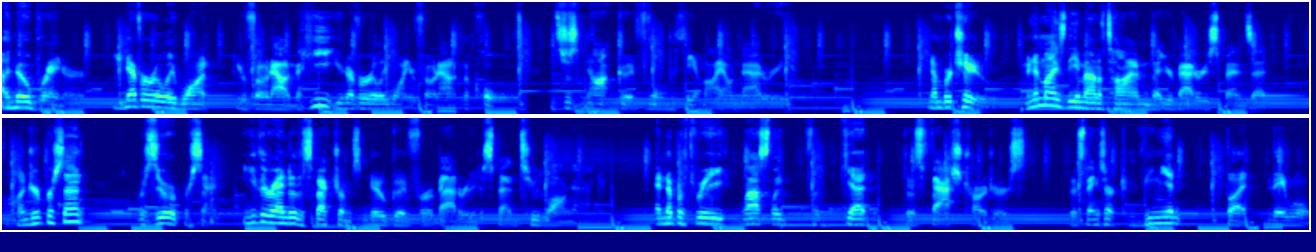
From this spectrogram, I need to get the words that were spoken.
a no brainer. You never really want your phone out in the heat, you never really want your phone out in the cold. It's just not good for the lithium ion battery. Number two, minimize the amount of time that your battery spends at 100% or 0%. Either end of the spectrum's no good for a battery to spend too long at. And number three, lastly, forget those fast chargers. Those things are convenient, but they will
